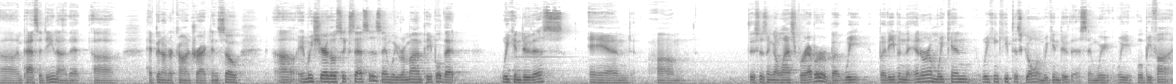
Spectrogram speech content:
uh, in Pasadena that uh, had been under contract, and so uh, and we share those successes and we remind people that we can do this and um, this isn't going to last forever but we but even the interim we can we can keep this going. We can do this and we we will be fine.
